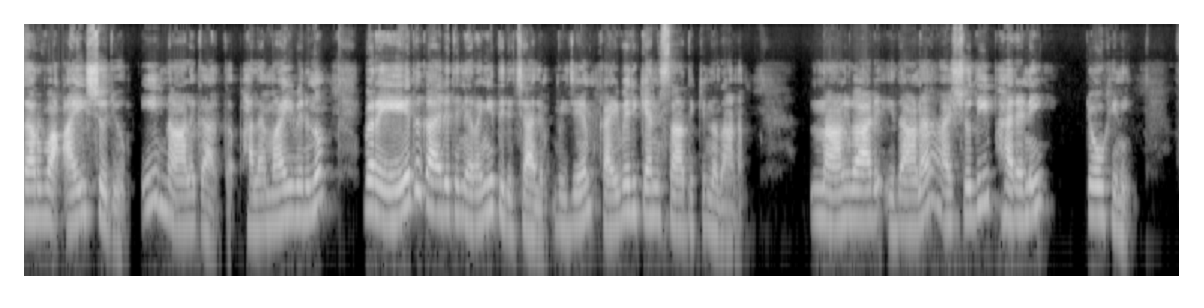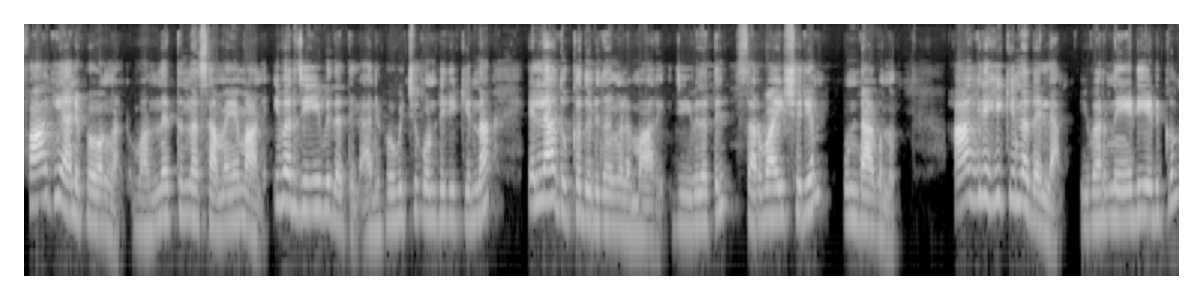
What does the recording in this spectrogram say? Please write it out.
സർവ ഐശ്വര്യവും ഈ നാളുകാർക്ക് ഫലമായി വരുന്നു. ഇവർ ഏത് കാര്യത്തിന് ഇറങ്ങി തിരിച്ചാലും വിജയം കൈവരിക്കാൻ സാധിക്കുന്നതാണ്. നാൾകാട് ഇതാണ്. അശ്വതി ഭരണി രോഹിണി. ഭാഗ്യ അനുഭവങ്ങൾ വന്നെത്തുന്ന സമയമാണ് ഇവർ ജീവിതത്തിൽ അനുഭവിച്ചു കൊണ്ടിരിക്കുന്ന എല്ലാ ദുഃഖ ദുരിതങ്ങളും മാറി ജീവിതത്തിൽ സർവൈശ്വര്യം ഉണ്ടാകുന്നു. ആഗ്രഹിക്കുന്നതെല്ലാം ഇവർ നേടിയെടുക്കും.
